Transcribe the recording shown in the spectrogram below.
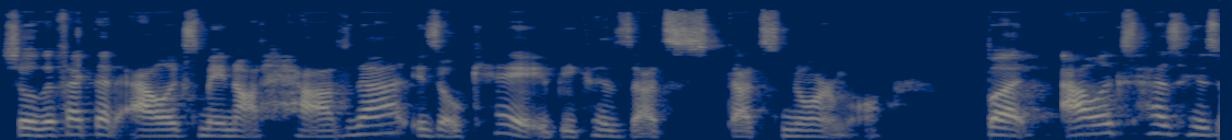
So the fact that Alex may not have that is okay because that's that's normal but Alex has his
